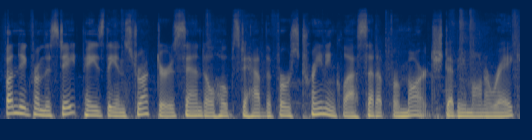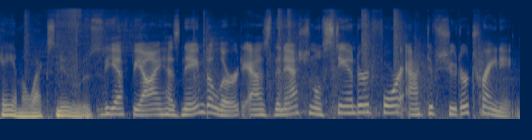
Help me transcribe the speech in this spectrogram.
Funding from the state pays the instructors. Sandal hopes to have the first training class set up for March. Debbie Monterrey, KMOX News. The FBI has named ALERRT as the national standard for active shooter training.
